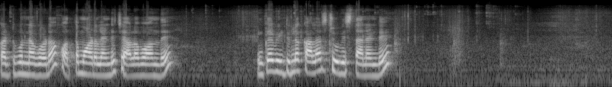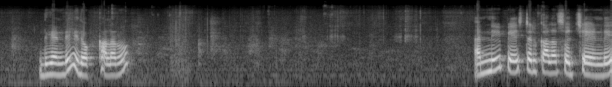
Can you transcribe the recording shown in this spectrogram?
కట్టుకున్నా కూడా కొత్త మోడల్ అండి చాలా బాగుంది. ఇంకా వీటిలో కలర్స్ చూపిస్తానండి. ఇదిగండి ఇది ఒక కలరు. అన్నీ పేస్టల్ కలర్స్ వచ్చాయండి.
